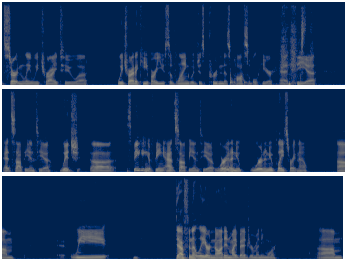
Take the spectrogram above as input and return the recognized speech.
certainly we try to uh, we try to keep our use of language as prudent as possible here at the uh, at Sapientia. Which, uh, speaking of being at Sapientia, we're in a new we're in a new place right now. Um, we definitely are not in my bedroom anymore. Um,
